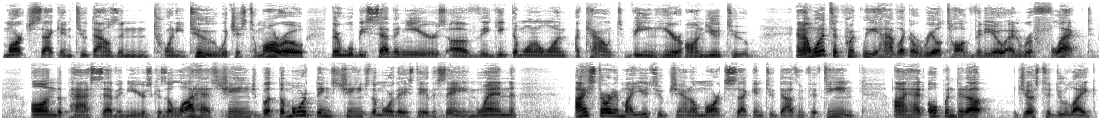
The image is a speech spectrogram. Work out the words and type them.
March 2nd, 2022, which is tomorrow, there will be seven years of the Geekdom 101 account being here on YouTube. And I wanted to quickly have like a real talk video and reflect on the past seven years because a lot has changed, but the more things change, the more they stay the same. When I started my YouTube channel March 2nd, 2015, I had opened it up just to do like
